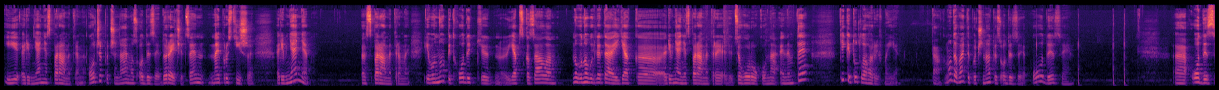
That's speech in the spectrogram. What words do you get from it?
і рівняння з параметрами. Отже, починаємо з ОДЗ. До речі, це найпростіше рівняння е, з параметрами, і воно підходить, е, я б сказала, ну, воно виглядає як е, рівняння з параметри цього року на НМТ, тільки тут логарифми є. Так, ну давайте починати з ОДЗ. ОДЗ. Е, ОДЗ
